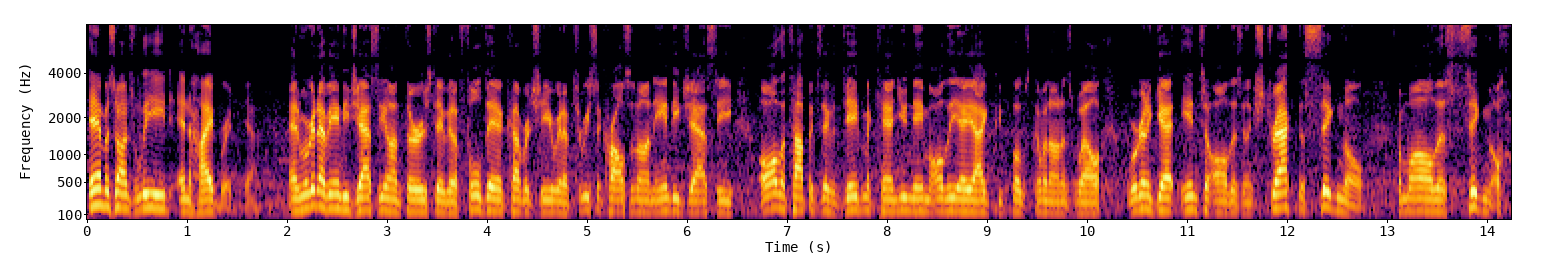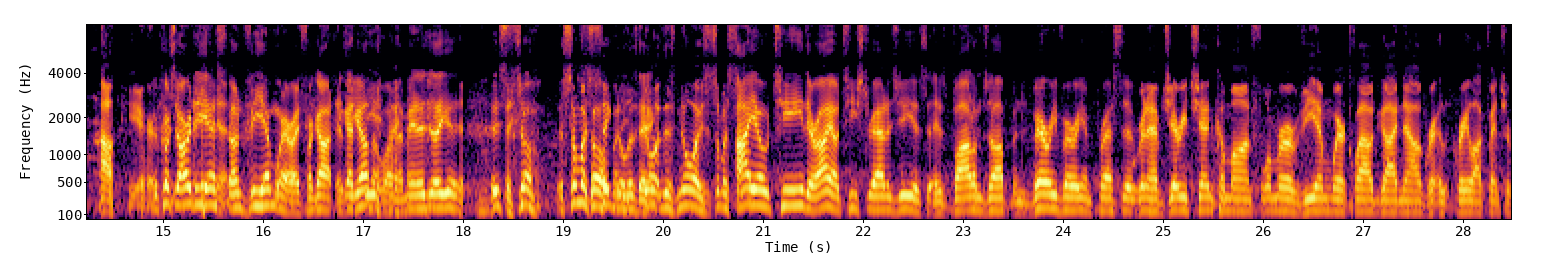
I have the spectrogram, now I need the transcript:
Amazon's lead in hybrid. Yeah. And we're going to have Andy Jassy on Thursday. We've got a full day of coverage here. We're going to have Teresa Carlson on, Andy Jassy, all the top executives, Dave McCann, you name all the AI folks coming on as well. We're going to get into all this and extract the signal from all this signal out here. Of course, RDS on VMware, I forgot, is the other one. I mean, it's, it's so There's so much so signal, there's, no, there's, noise, there's so much signal. IoT, their IoT strategy is, is, bottoms up and very, very impressive. We're going to have Jerry Chen come on, former VMware cloud guy now, Greylock Venture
